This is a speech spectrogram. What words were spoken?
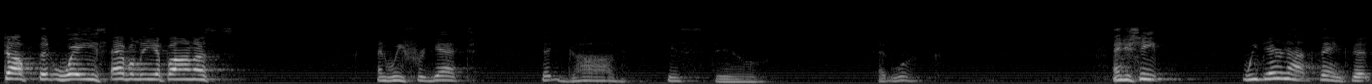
stuff that weighs heavily upon us. And we forget that God is still at work. And you see, we dare not think that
